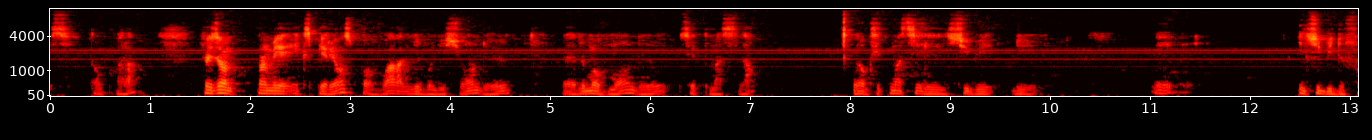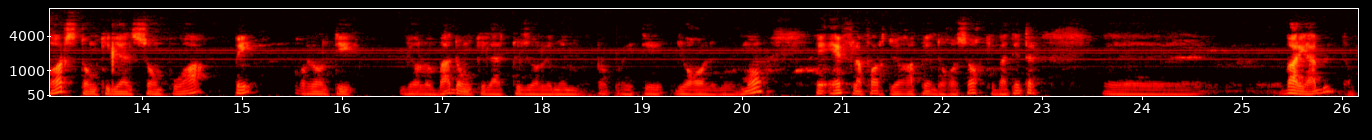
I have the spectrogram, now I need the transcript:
ici. Donc voilà. Faisons une première expérience pour voir l'évolution de euh, le mouvement de cette masse-là. Donc cette masse, elle subit du, il subit de force, donc il y a son poids P orienté donc il a toujours les mêmes propriétés durant le mouvement. Et F, la force de rappel de ressort qui va être euh, variable, donc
